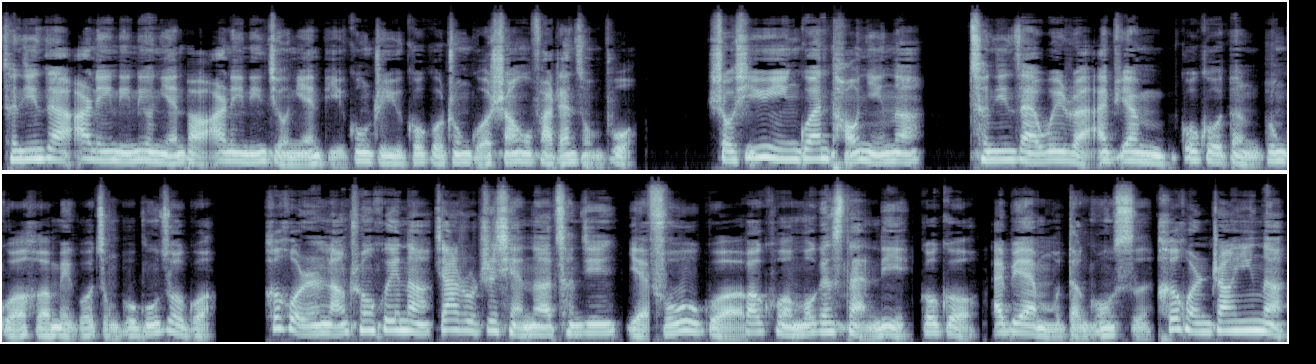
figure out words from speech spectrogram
曾经在二零零六年到二零零九年底供职于 Google 中国商务发展总部。首席运营官陶宁呢，曾经在微软、IBM、Google 等中国和美国总部工作过。合伙人郎春辉呢，加入之前呢，曾经也服务过包括摩根斯坦利、Google、IBM 等公司。合伙人张英呢，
